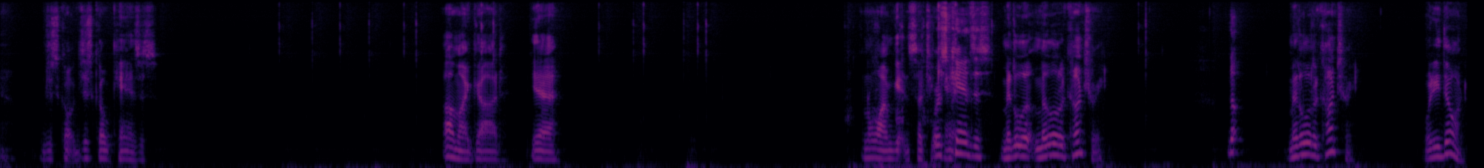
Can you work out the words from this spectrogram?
Yeah, just go just go Kansas. Oh my God. Yeah. I don't know why I'm getting such a Where's can- Kansas? middle of, middle of the country. No. Middle of the country. What are you doing?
